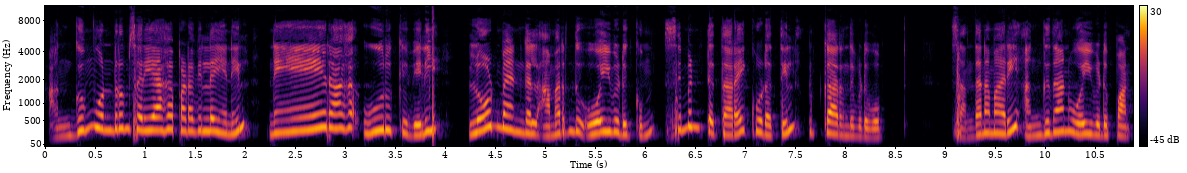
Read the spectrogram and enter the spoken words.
அங்கும் ஒன்றும் சரியாக படவில்லை எனில் நேராக ஊருக்கு வெளி லோட்மேன்கள் அமர்ந்து ஓய்வெடுக்கும் சிமெண்ட் தரைக்கூடத்தில் உட்கார்ந்து விடுவோம். சந்தனமாரி அங்குதான் ஓய்வெடுப்பான்.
